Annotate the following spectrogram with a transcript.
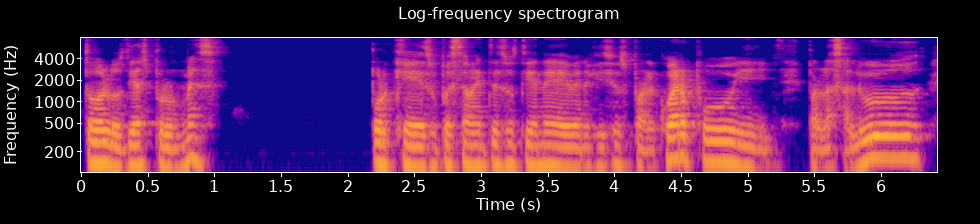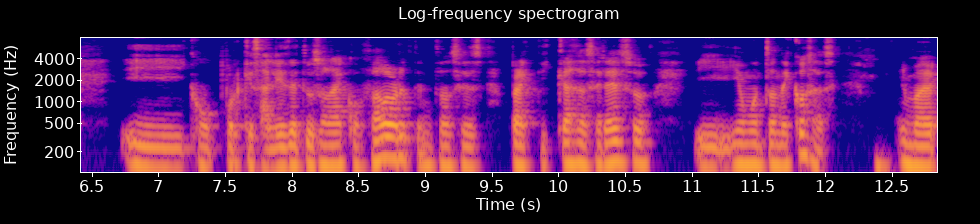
todos los días por un mes. Porque supuestamente eso tiene beneficios para el cuerpo y para la salud y como porque salís de tu zona de confort, entonces practicas hacer eso y, un montón de cosas. Y me,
